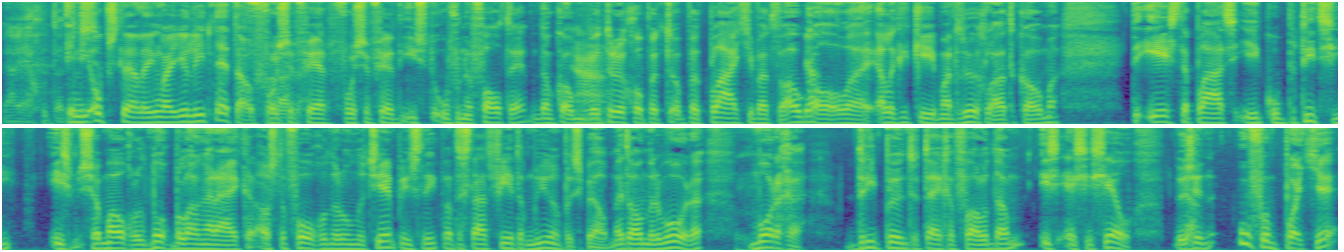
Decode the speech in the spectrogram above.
gevoel- Ja, ja, goed, dat in die is- opstelling waar jullie het net over Voor hadden. zover, voor zover er iets te oefenen valt. Hè. Dan komen we terug op het, op het plaatje wat we ook al eh, elke keer maar terug laten komen. De eerste plaats in je competitie is zo mogelijk nog belangrijker als de volgende ronde Champions League. Want er staat 40 miljoen op het spel. Met andere woorden, morgen drie punten tegen Volendam is essentieel. Dus een oefenpotje,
